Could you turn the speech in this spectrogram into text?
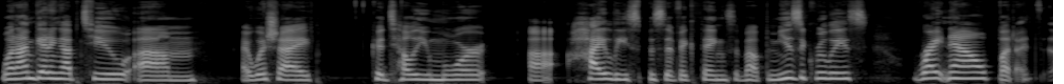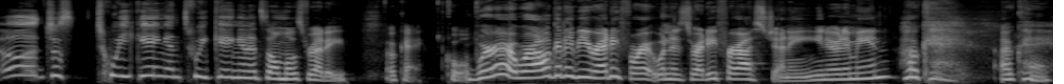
what I'm getting up to. Um, I wish I could tell you more uh, highly specific things about the music release right now, but uh, just tweaking and tweaking, and it's almost ready. Okay, cool. We're we're all going to be ready for it when it's ready for us, Jenny. You know what I mean? Okay, okay,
